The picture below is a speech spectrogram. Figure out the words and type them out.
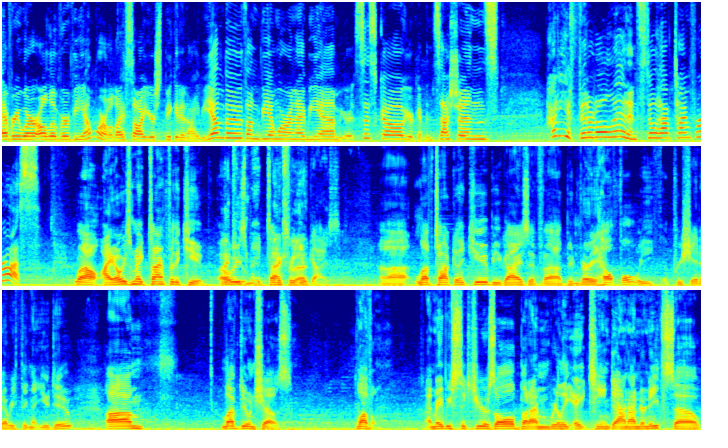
everywhere all over VMworld. I saw you're speaking at IBM booth on VMware and IBM, you're at Cisco, you're giving sessions. How do you fit it all in and still have time for us? Well, I always make time for the Cube. Thank always you. make time Thanks for, for you guys. Uh, love talking to the Cube. You guys have uh, been very helpful. We appreciate everything that you do. Um, love doing shows. Love them. I may be six years old, but I'm really 18 down underneath, so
